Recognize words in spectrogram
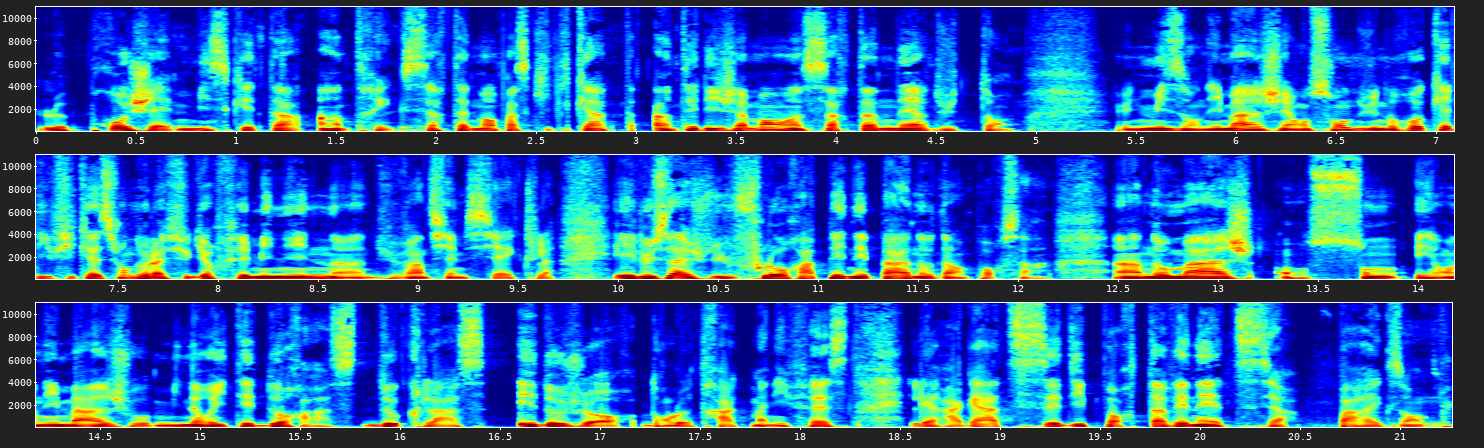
Le projet Misketa intrigue, certainement parce qu'il capte intelligemment un certain air du temps. Une mise en image et en son d'une requalification de la figure féminine euh, du XXe siècle. Et l'usage du flow rappé n'est pas anodin pour ça. Un hommage en son et en image aux minorités de race, de classe et de genre dans le track manifeste Les ragazze di Porta Venezia, par exemple.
